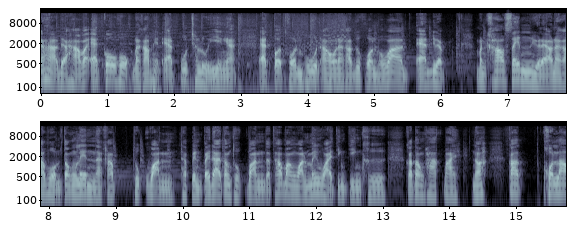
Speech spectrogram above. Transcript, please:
นะฮะเดี๋ยวหาว่าแอดโกหกนะครับเห็นแอดพูดฉลุยอย่างเงี้ยแอดอดทนพูดเอานะครับ ทุกคนเพราะว่าแอดแบบมันเข้าเส้นอยู่แล้วนะครับ ผมต้องเล่นนะครับ ทุกวัน ถ้าเป็นไปได้ต้องทุกวัน แต่ถ้าบางวันไม่ไหวจริง ๆ คือ ก็ต้องพักไปเนาะก็คนเรา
